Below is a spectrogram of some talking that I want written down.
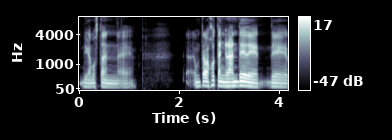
digamos, tan... Eh, un trabajo tan grande de,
